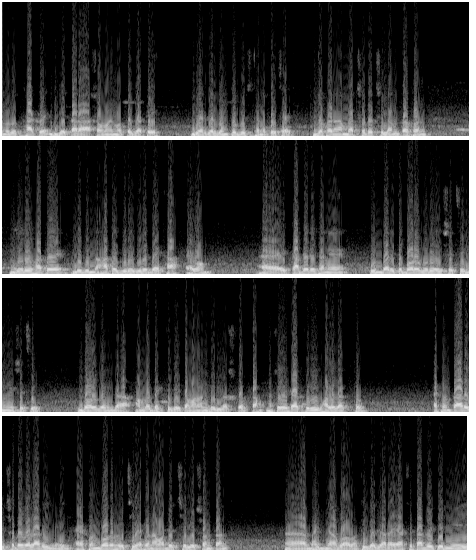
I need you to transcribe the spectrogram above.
অনুরোধ থাকে যে তারা সময় মতো যাতে যার যার গন্তব্যস্থানে পৌঁছায়। যখন আমরা ছোট ছিলাম তখন গরুর হাটে, বিভিন্ন হাটে ঘুরে ঘুরে দেখা এবং কাদের এখানে তিন বাড়িতে বড় গরু এসেছে নিয়ে এসেছে। দল দলবেন্দা আমরা দেখতে যেতাম আনন্দ উল্লাস করতাম। আসলে এটা খুবই ভালো লাগতো। এখন তো আর এই ছোটবেলারই নেই। এখন বড় হয়েছি এখন আমাদের ছেলে সন্তান আহ, ভাইগনা বা ভাতিজা যারাই আছে তাদেরকে নিয়ে এই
